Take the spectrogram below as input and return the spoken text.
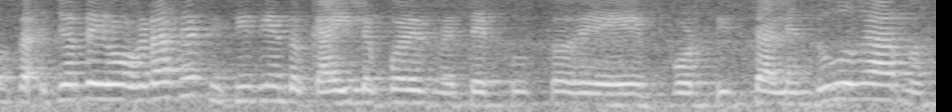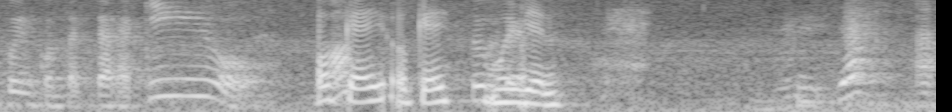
O sea, yo te digo gracias y sí siento que ahí le puedes meter justo de por si salen dudas, nos pueden contactar aquí o... Ok, ok, muy bien. ¿Ya? Ah,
